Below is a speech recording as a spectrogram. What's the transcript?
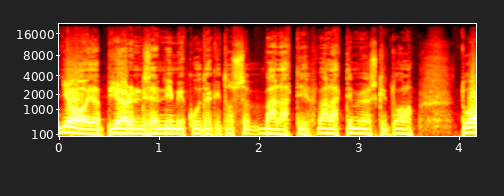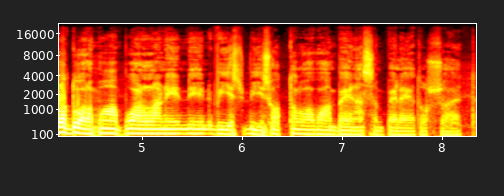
Joo, ja Björnisen nimi kuitenkin tuossa välätti, välätti myöskin tuolla, tuolla, tuolla maan puolella, niin, niin viisi, viisi ottelua vaan BNSn-pelejä tuossa, että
